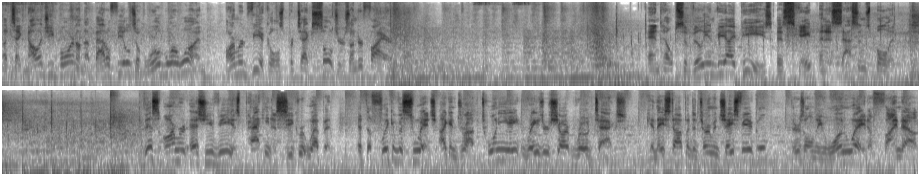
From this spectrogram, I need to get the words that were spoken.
A technology born on the battlefields of World War I, armored vehicles protect soldiers under fire and help civilian VIPs escape an assassin's bullet. This armored SUV is packing a secret weapon. At the flick of a switch, I can drop 28 razor-sharp road tacks. Can they stop a determined chase vehicle? There's only one way to find out.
